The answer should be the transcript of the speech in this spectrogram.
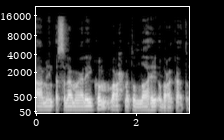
ആമീൻ. അസ്സാം വലൈക്കും വറഹമത്തല്ലാഹി വാത്തു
